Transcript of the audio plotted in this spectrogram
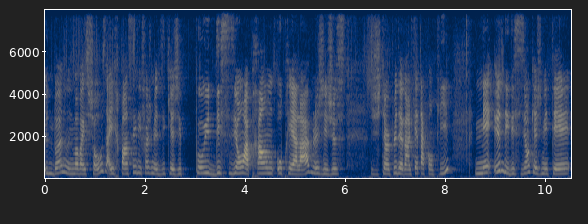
une bonne ou une mauvaise chose. À y repenser, des fois, je me dis que j'ai pas eu de décision à prendre au préalable. J'ai juste, j'étais un peu devant le fait accompli. Mais une des décisions que je m'étais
